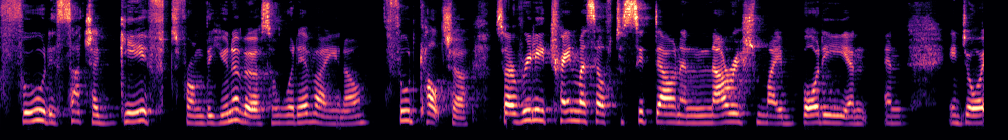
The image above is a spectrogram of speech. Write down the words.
food is such a gift from the universe or whatever, you know, food culture. So I really trained myself to sit down and nourish my body and, and enjoy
